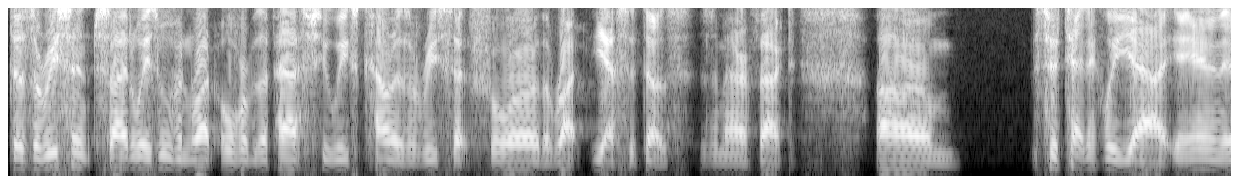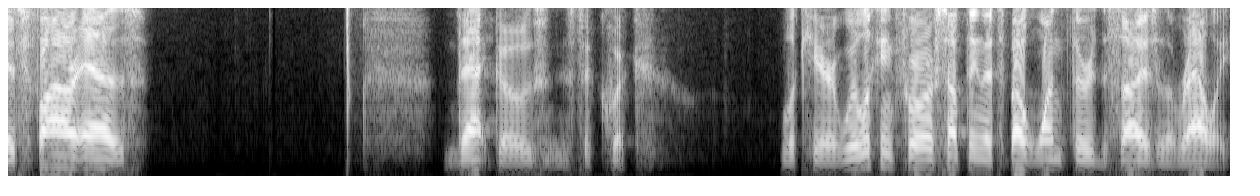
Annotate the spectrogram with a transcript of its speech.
does the recent sideways move in rut over the past few weeks count as a reset for the rut? Yes, it does. As a matter of fact. Um, so technically, yeah. And as far as that goes, just a quick look here. We're looking for something that's about one-third the size of the rally.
